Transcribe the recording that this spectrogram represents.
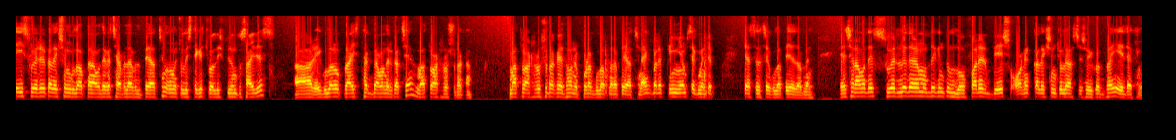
এই সোয়েডের কালেকশনগুলো আপনারা আমাদের কাছে অ্যাভেলেবেল পেয়ে যাচ্ছেন উনচল্লিশ থেকে চুয়াল্লিশ পর্যন্ত সাইজেস আর এগুলোরও প্রাইস থাকবে আমাদের কাছে মাত্র আঠারোশো টাকা। মাত্র আঠারোশো টাকা এই ধরনের প্রোডাক্টগুলো আপনারা পেয়ে যাচ্ছেন। একবারে প্রিমিয়াম সেগমেন্টের ট্যাসেলস এগুলো পেয়ে যাবেন। এছাড়া আমাদের সোয়েড লেদারের মধ্যে কিন্তু লোফারের বেশ অনেক কালেকশন চলে আসছে সৈকত ভাই এই দেখেন।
